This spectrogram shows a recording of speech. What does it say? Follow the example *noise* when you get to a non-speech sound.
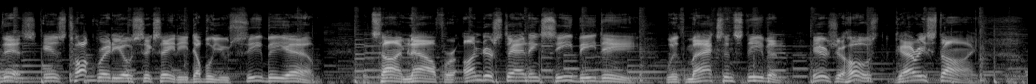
This is Talk Radio 680 WCBM. It's time now for Understanding CBD with Max and Steven. Here's your host, Gary Stein.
